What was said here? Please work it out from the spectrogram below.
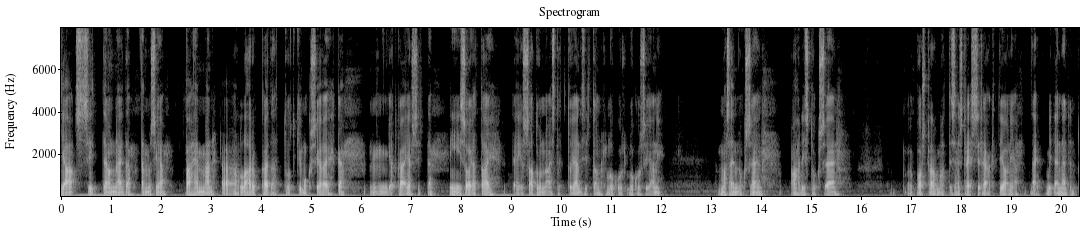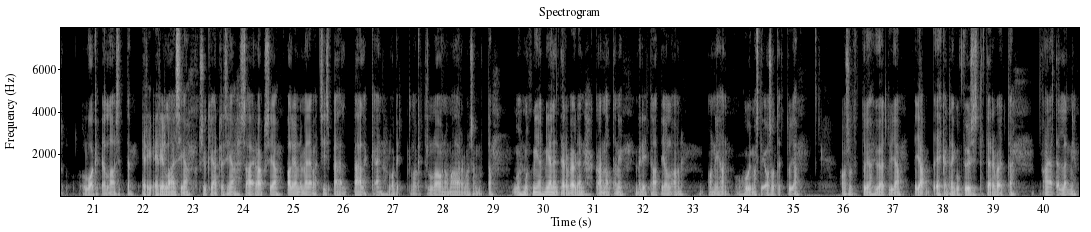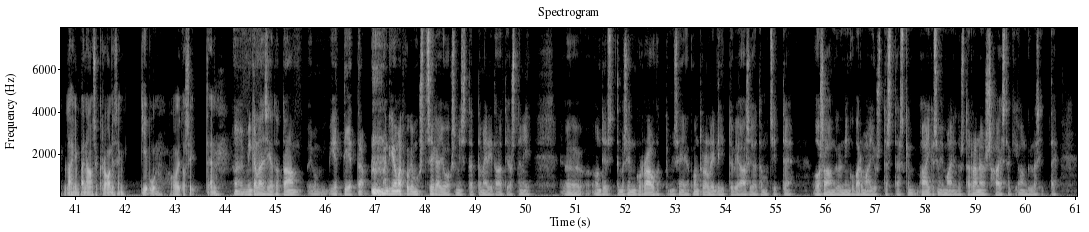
Ja sitten on näitä tämmöisiä vähemmän laadukkaita tutkimuksia ehkä, mm, jotka ei ole sitten niin isoja tai ei ole satunnaistettuja, niin sitten on luku, lukuisia niin masennukseen, ahdistukseen, posttraumaattiseen stressireaktioon ja näitä, miten näiden luokitellaan sitten eri, erilaisia psykiatrisia sairauksia. Paljon ne menevät siis päällekkäin. Luokittelulla on oma arvonsa, mutta, mutta mielenterveyden kannalta niin meditaatiolla on, on ihan huimasti osoitettuja, osoitettuja hyötyjä. Ja ehkä niin kuin fyysistä terveyttä ajatellen, niin lähimpänä on se kroonisen kivun hoito sitten. Minkälaisia, tota, miettii, että ainakin omat kokemukset sekä juoksemista että meditaatiosta, niin on tietysti tämmöisiä niin kuin rauhoittumiseen ja kontrolliin liittyviä asioita, mutta sitten osa on kyllä niin kuin varmaan just tästä äsken aikaisemmin mainitusta runners highstakin on kyllä sitten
